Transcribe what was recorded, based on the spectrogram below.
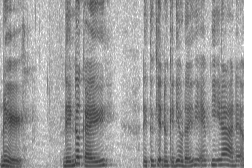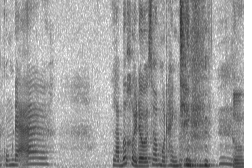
để đến được cái để thực hiện được cái điều đấy thì em nghĩ là đã, cũng đã là bước khởi đầu cho một hành trình ừ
